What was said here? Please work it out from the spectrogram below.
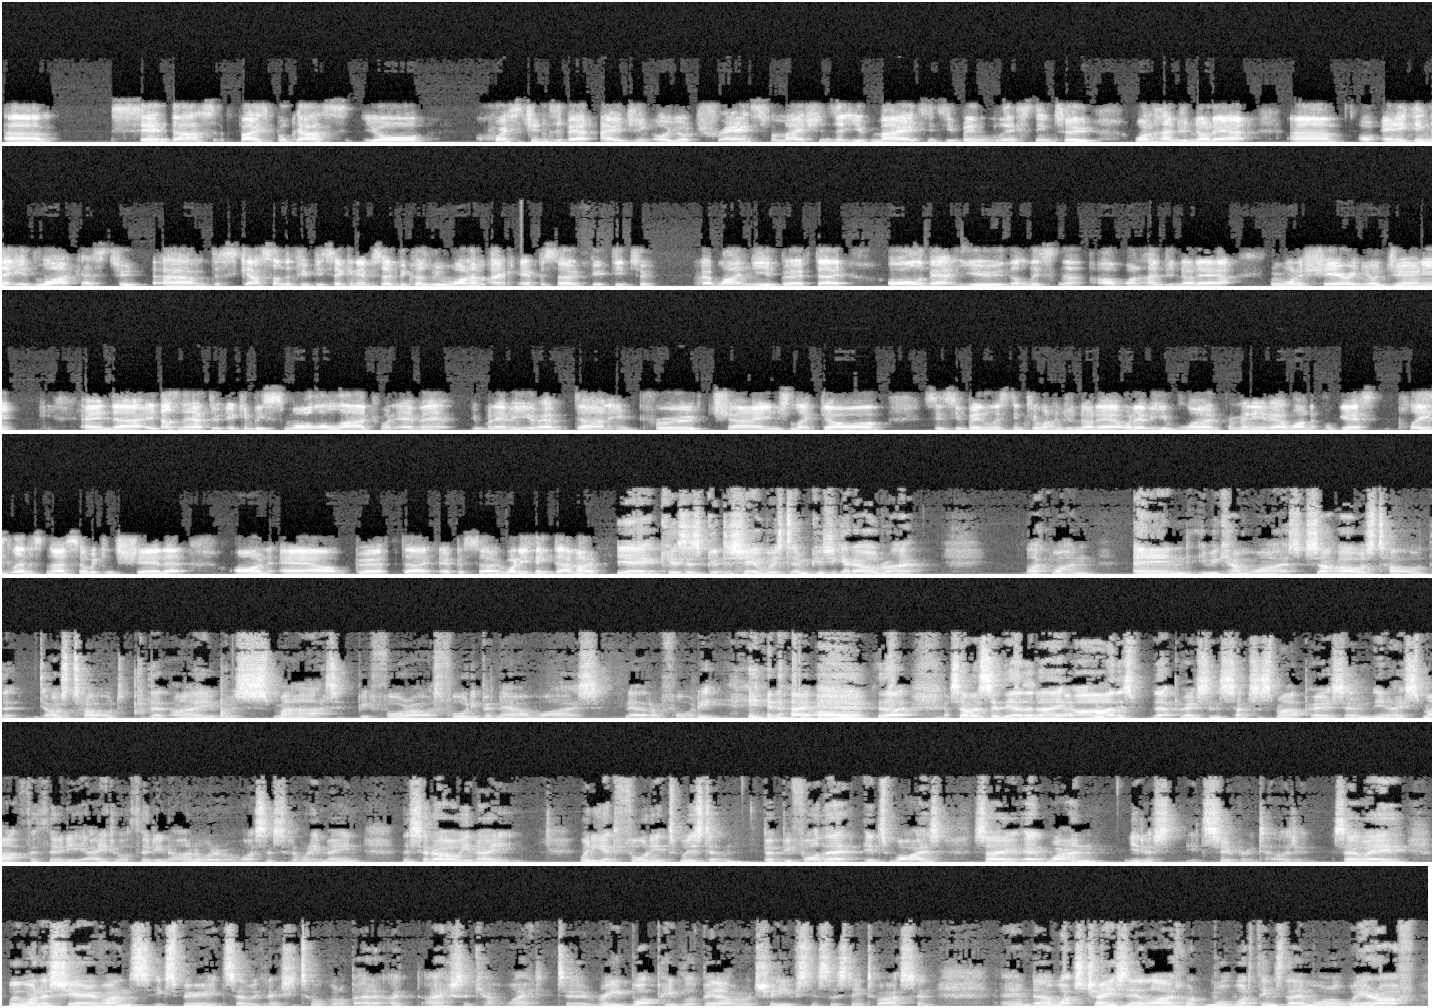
um, send us, Facebook us your questions about aging or your transformations that you've made since you've been listening to 100 Not Out, um, or anything that you'd like us to um, discuss on the 52nd episode because we want to make episode 52 our one year birthday all about you, the listener of 100 Not Out. We want to share in your journey. And uh, it doesn't have to. It can be small or large. Whatever, whatever you have done, improved, changed, let go of since you've been listening to 100 Not Out. Whatever you've learned from any of our wonderful guests, please let us know so we can share that on our birthday episode. What do you think, Damo? Yeah, because it's good to share wisdom. Because you get old, right? Like one, and you become wise. So I was told that I was told that I was smart before I was forty, but now I'm wise. Now that I'm forty, you know. Oh. like someone said the other day, "Oh, this that person's such a smart person. You know, smart for thirty eight or thirty nine or whatever it was." And I said, "What do you mean?" They said, "Oh, you know." When you get to forty, it's wisdom, but before that, it's wise. So at one, you just it's super intelligent. So we we want to share everyone's experience, so we can actually talk all about it. I, I actually can't wait to read what people have been Yeah. able to achieve since listening to us, and and uh, what's changed in their lives. What what, what things are they more aware of?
